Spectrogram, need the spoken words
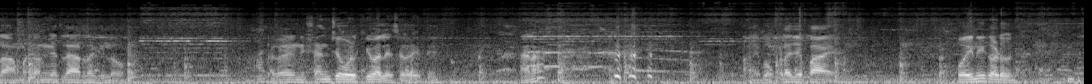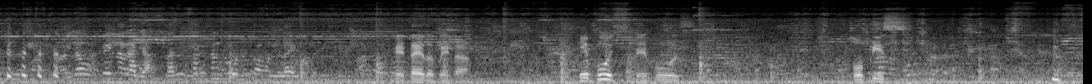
ला मटण घेतलं अर्धा किलो. सगळे निशांचे ओळखीवाले सगळे इथे. है ना? आणि बोकडाचे पाय. होईनीकडून पेटा येतो पेटा. हेपूस पेपूस पोपीस झालं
